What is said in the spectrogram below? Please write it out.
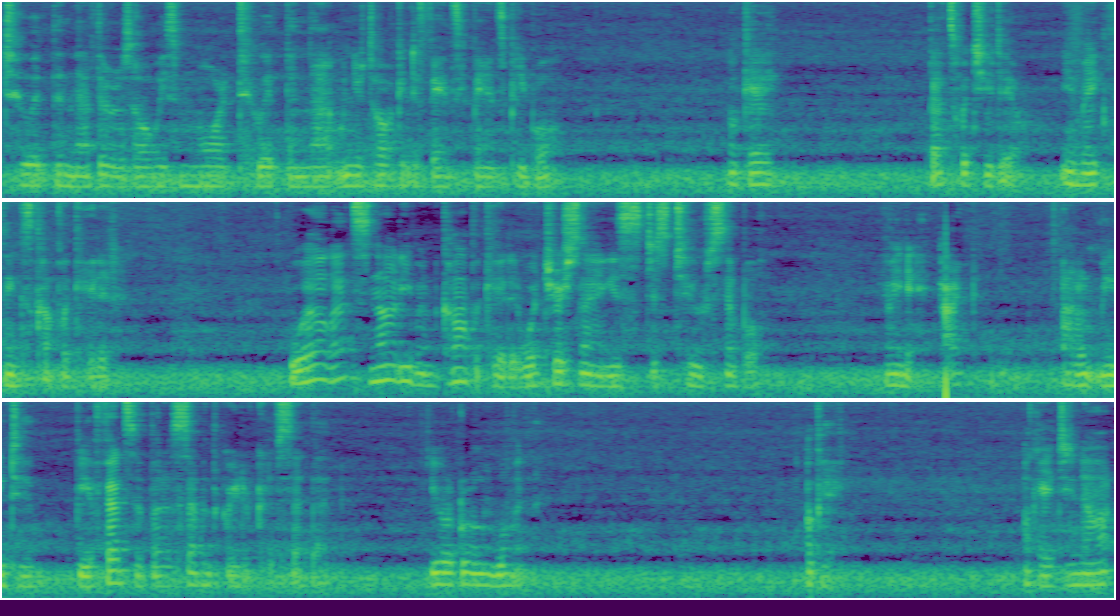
to it than that. There is always more to it than that when you're talking to fancy pants people. Okay? That's what you do. You make things complicated. Well, that's not even complicated. What you're saying is just too simple. I mean, I, I don't mean to be offensive, but a seventh grader could have said that. You're a grown woman. Okay. Okay, do not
